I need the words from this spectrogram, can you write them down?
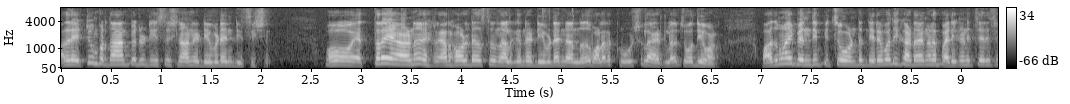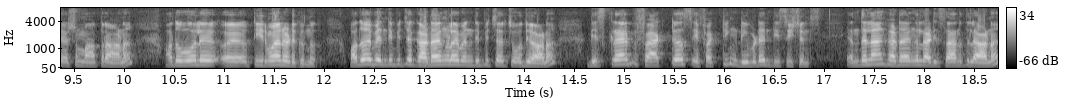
അതിൽ ഏറ്റവും പ്രധാനപ്പെട്ട ഡിസിഷനാണ് ഡിവിഡൻ ഡിസിഷൻ അപ്പോൾ എത്രയാണ് ഷെയർ ഹോൾഡേഴ്സിന് നൽകേണ്ട ഡിവിഡൻഡ് എന്നത് വളരെ ക്രൂഷ്യൽ ആയിട്ടുള്ള ചോദ്യമാണ്. അപ്പോൾ അതുമായി ബന്ധിപ്പിച്ചുകൊണ്ട് നിരവധി ഘടകങ്ങളെ പരിഗണിച്ചതിന് ശേഷം മാത്രമാണ് അതുപോലെ തീരുമാനമെടുക്കുന്നത്. അപ്പോൾ അതുമായി ബന്ധിപ്പിച്ച ഘടകങ്ങളെ ബന്ധിപ്പിച്ച ചോദ്യമാണ്. Describe factors affecting dividend decisions എന്തെല്ലാം ഘടകങ്ങളുടെ അടിസ്ഥാനത്തിലാണ്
